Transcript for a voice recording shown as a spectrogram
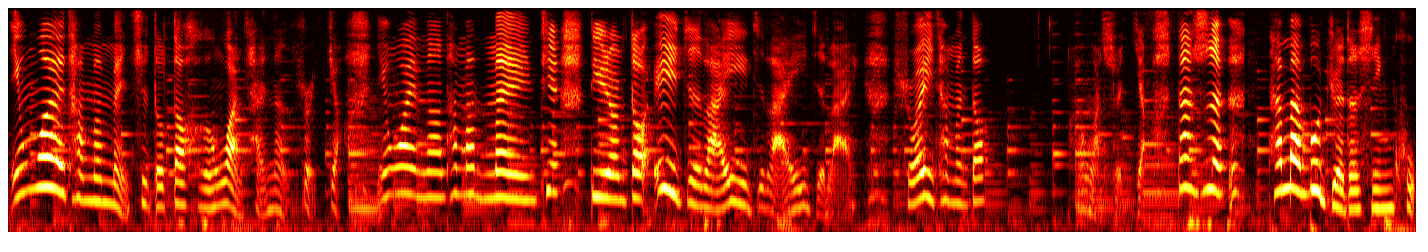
因为他们每次都到很晚才能睡觉。因为呢，他们每天敌人都一直来，一直来，一直来，所以他们都很晚睡觉。但是他们不觉得辛苦，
